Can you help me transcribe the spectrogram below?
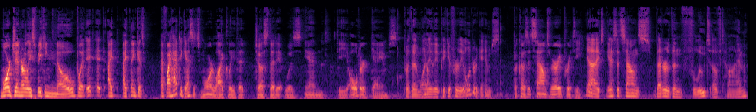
More generally speaking, no, but it, it I I think it's if I had to guess, it's more likely that just that it was in the older games But then why did they pick it for the older games? because it sounds very pretty. Yeah, I guess it sounds better than Flute of Time.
